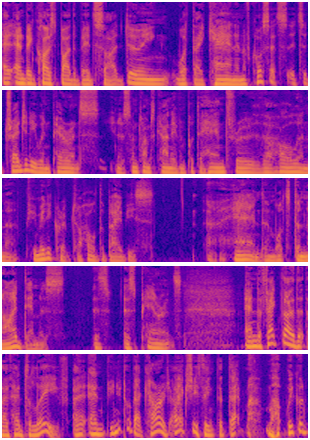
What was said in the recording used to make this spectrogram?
and, and being close by the bedside, doing what they can. And of course, it's it's a tragedy when parents, you know, sometimes can't even put their hand through the hole in the humidity crib to hold the baby's uh, hand, and what's denied them is as as parents. And the fact, though, that they've had to leave, and you talk about courage, I actually think that that we could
